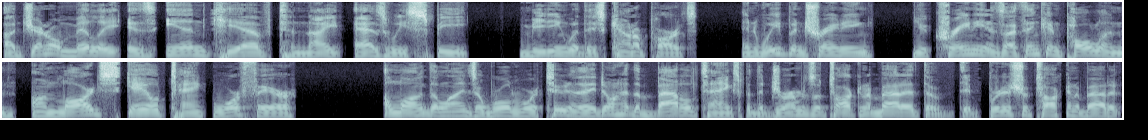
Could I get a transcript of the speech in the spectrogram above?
Uh, General Milley is in Kiev tonight as we speak, meeting with his counterparts. And we've been training Ukrainians, I think in Poland, on large scale tank warfare along the lines of World War II. Now, they don't have the battle tanks, but the Germans are talking about it, the, the British are talking about it.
